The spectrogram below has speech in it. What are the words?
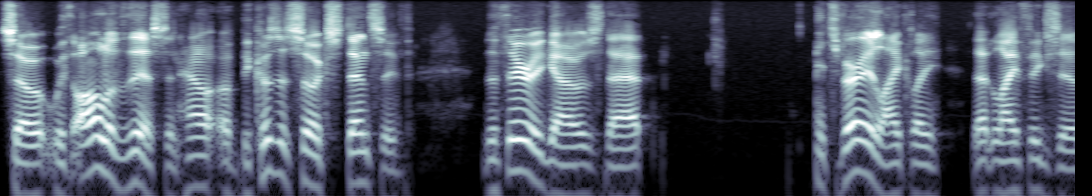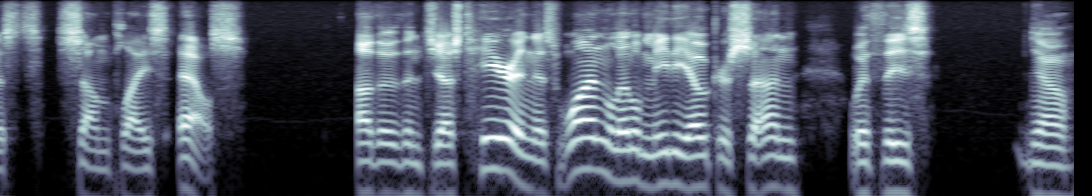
So, with all of this and how, uh, because it's so extensive, the theory goes that it's very likely that life exists someplace else other than just here in this one little mediocre sun with these, you know,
